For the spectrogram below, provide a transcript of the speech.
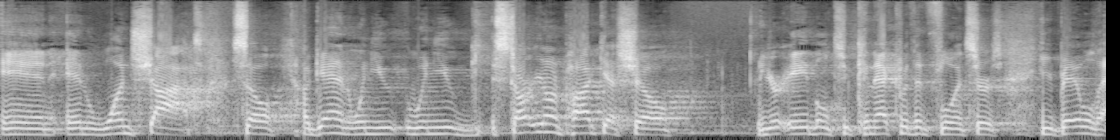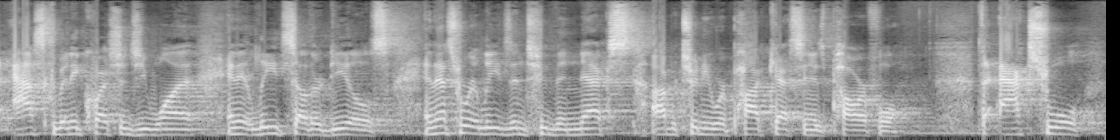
in in in one shot. So again, when you when you start your own podcast show, you're able to connect with influencers. You'll be able to ask them any questions you want, and it leads to other deals. And that's where it leads into the next opportunity where podcasting is powerful the actual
